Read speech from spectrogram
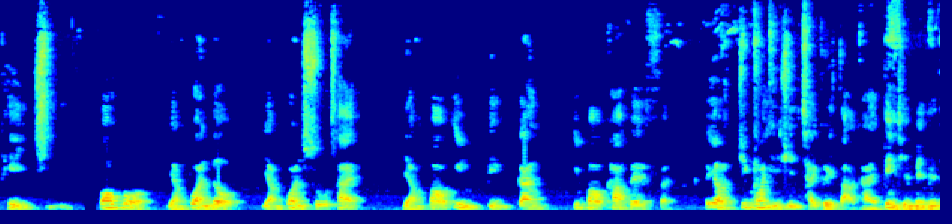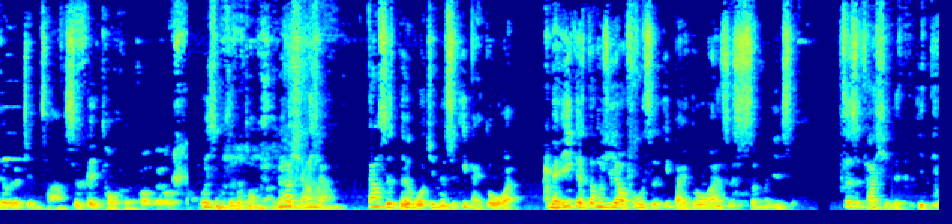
配给，包括两罐肉、两罐蔬菜、两包硬饼干、一包咖啡粉，要军官允许才可以打开，并且每天都有检查是被偷喝。为什么这个重要？你要想想，当时德国军人是一百多万。每一个东西要付是一百多万是什么意思？这是他写的一点。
